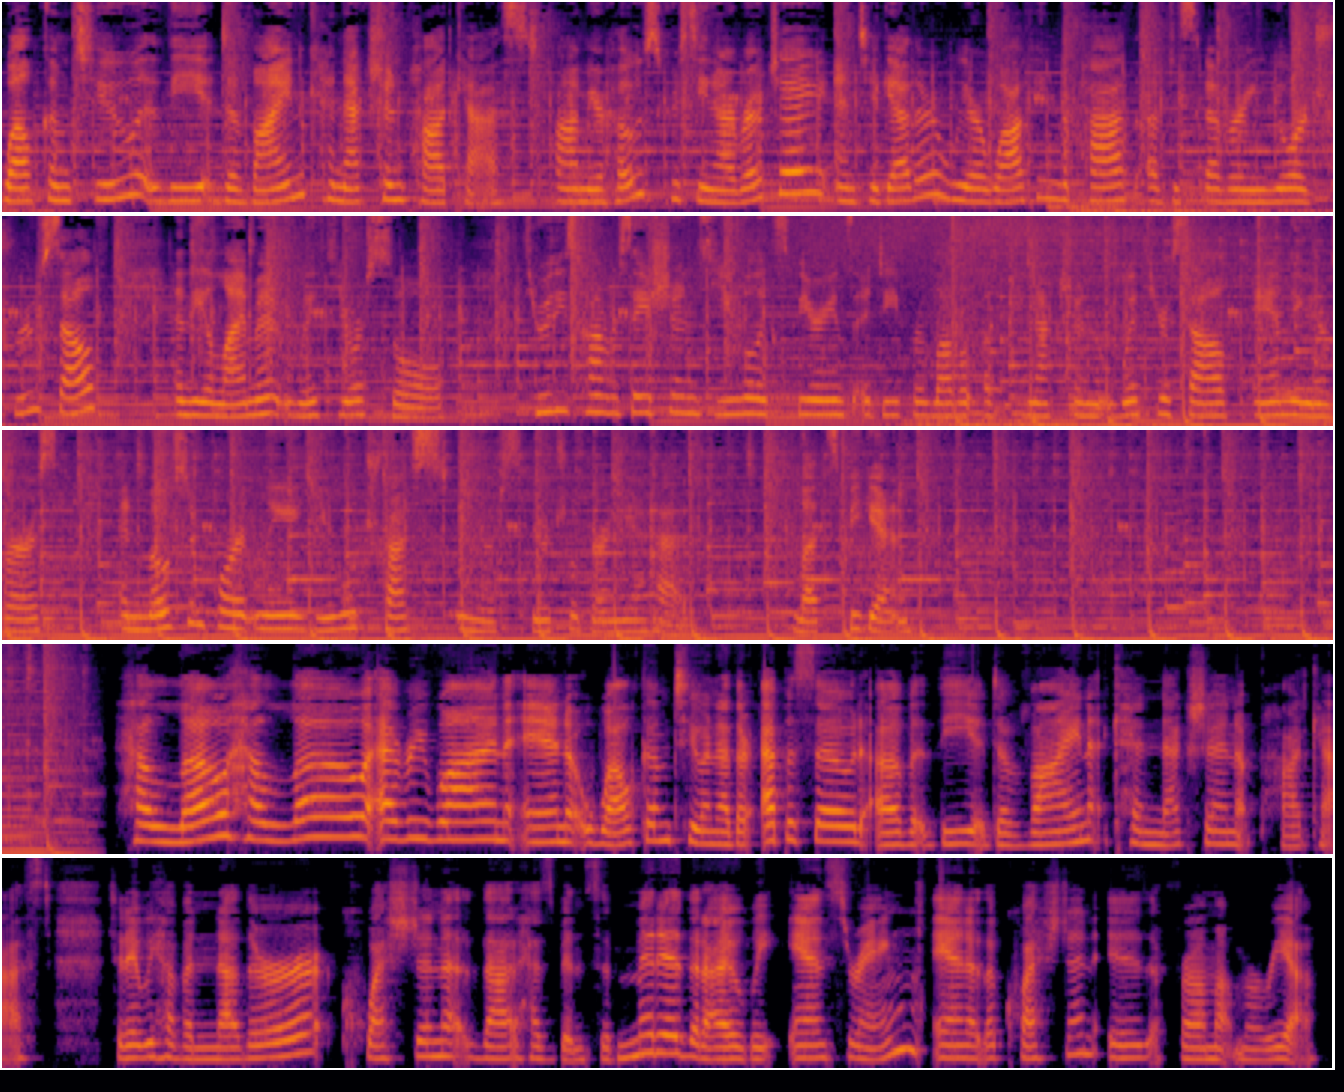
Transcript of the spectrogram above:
Welcome to the Divine Connection Podcast. I'm your host, Cristina Aroche, and together we are walking the path of discovering your true self and the alignment with your soul. Through these conversations, you will experience a deeper level of connection with yourself and the universe, and most importantly, you will trust in your spiritual journey ahead. Let's begin. Hello, hello, everyone, and welcome to another episode of the Divine Connection podcast. Today, we have another question that has been submitted that I will be answering. And the question is from Maria.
